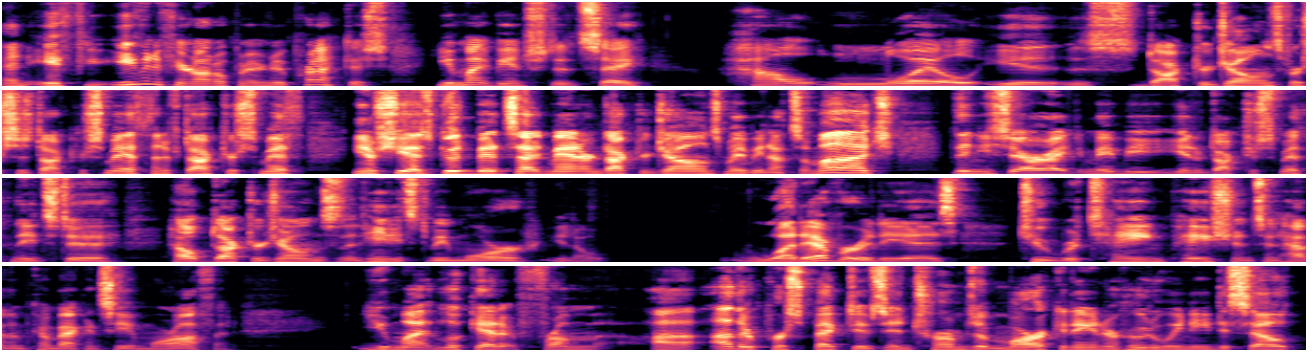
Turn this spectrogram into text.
And if you, even if you're not opening a new practice, you might be interested to say, how loyal is Dr. Jones versus Dr. Smith? And if Dr. Smith, you know, she has good bedside manner and Dr. Jones maybe not so much, then you say, all right, maybe, you know, Dr. Smith needs to help Dr. Jones, then he needs to be more, you know, whatever it is to retain patients and have them come back and see him more often. You might look at it from uh, other perspectives in terms of marketing or who do we need to sell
